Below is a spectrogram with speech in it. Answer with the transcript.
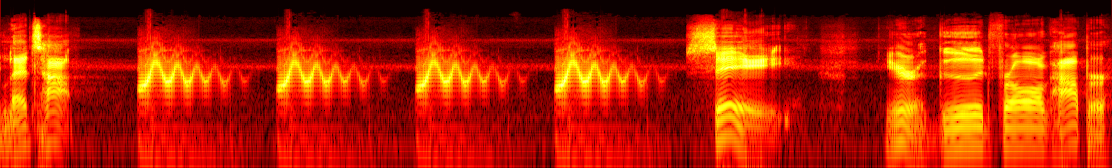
let's hop. Say, you're a good frog hopper.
